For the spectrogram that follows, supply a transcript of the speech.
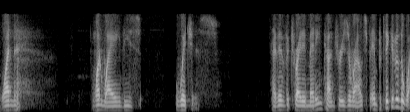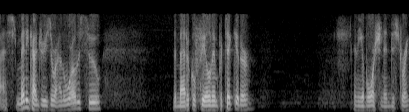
One one way these witches have infiltrated many countries around, in particular the West, many countries around the world, is through the medical field, in particular, and the abortion industry.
